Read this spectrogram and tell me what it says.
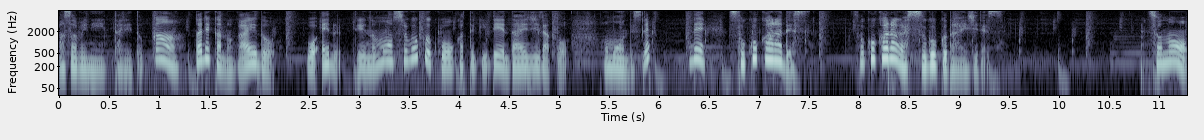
遊びに行ったりとか誰かのガイドを得るっていうのもすごく効果的で大事だと思うんですね。でそこからです。そこからがすごく大事です。その、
